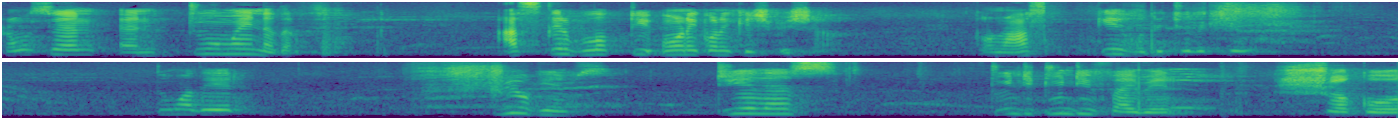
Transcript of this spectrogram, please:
Hossain and to my mother আজকের ব্লগটি অনেক অনেক স্পেশাল কারণ আজকে হতে চলেছে তোমাদের প্রিয় গেমস ডিএলএস টোয়েন্টি টোয়েন্টি ফাইভের সকল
